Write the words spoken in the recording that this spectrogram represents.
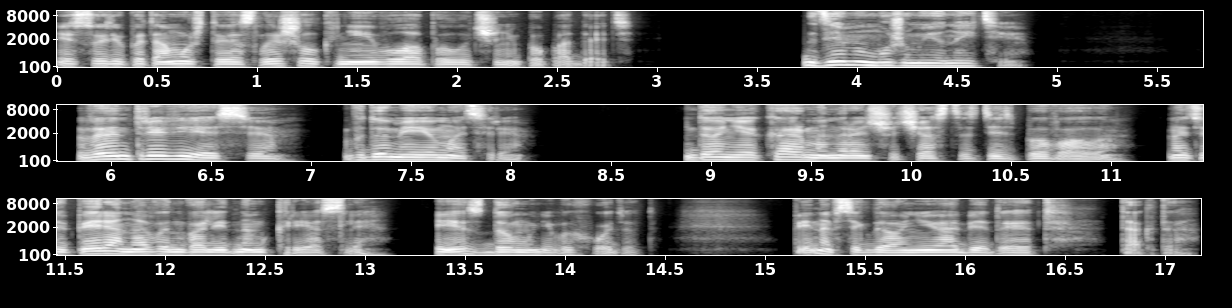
И судя по тому, что я слышал, к ней в лапы лучше не попадать. Где мы можем ее найти? В Энтревесе, в доме ее матери. Донья Кармен раньше часто здесь бывала, но теперь она в инвалидном кресле и из дома не выходит. Пина всегда у нее обедает. Так-то.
